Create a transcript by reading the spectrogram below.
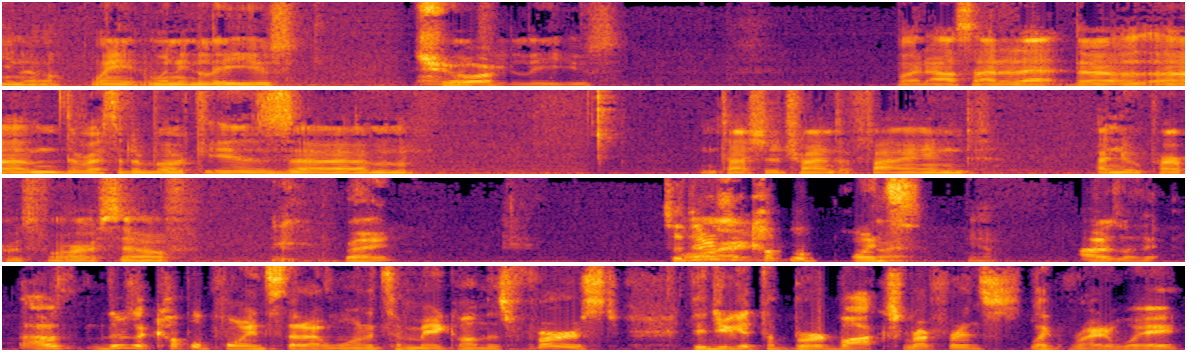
you know, when he, when he leaves. or when Sure. she leaves. But outside of that, the um, the rest of the book is um, Natasha trying to find a new purpose for herself. Right. So there's a couple points. Yeah. I was, I was. There's a couple points that I wanted to make on this. First, did you get the Bird Box reference like right away?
